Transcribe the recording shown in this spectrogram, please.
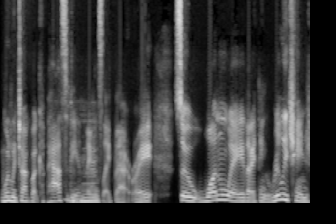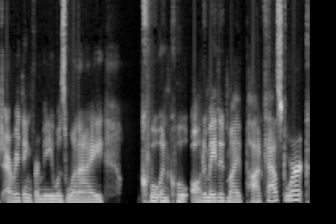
when we talk about capacity mm-hmm. and things like that, right? So, one way that I think really changed everything for me was when I quote unquote automated my podcast work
